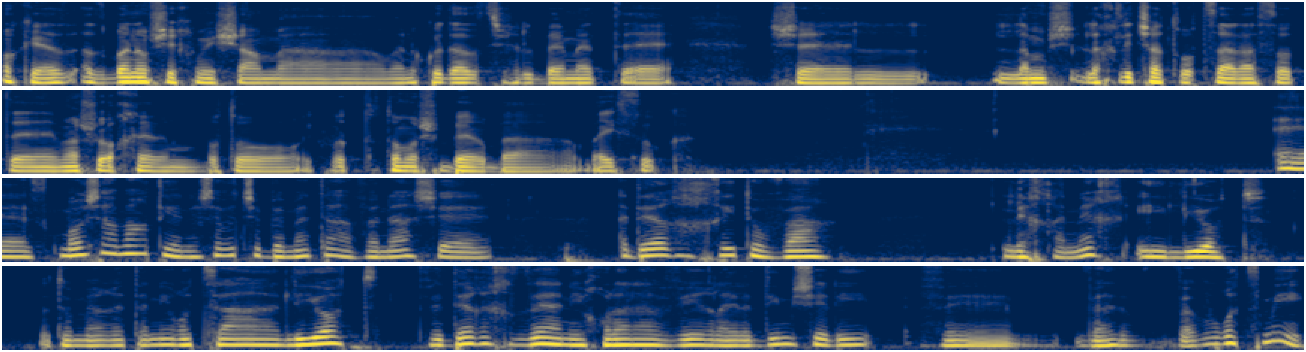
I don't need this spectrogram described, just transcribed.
אוקיי, אז, אז בואי נמשיך משם, מה, מהנקודה הזאת של באמת, אה, של למש, להחליט שאת רוצה לעשות אה, משהו אחר באותו, בעקבות אותו משבר ב, בעיסוק. אה, אז כמו שאמרתי, אני חושבת שבאמת ההבנה שהדרך הכי טובה לחנך היא להיות. זאת אומרת, אני רוצה להיות, ודרך זה אני יכולה להעביר לילדים שלי ו- ו- ועבור עצמי.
